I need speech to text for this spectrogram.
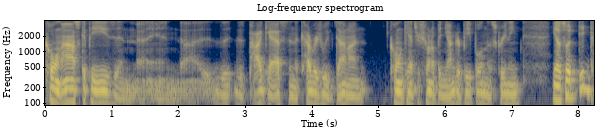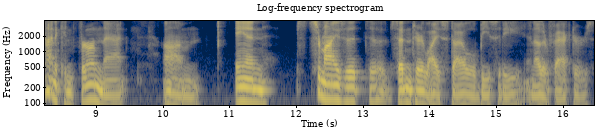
colonoscopies and and uh, the, the podcast and the coverage we've done on colon cancer showing up in younger people in the screening. You know, so it did kind of confirm that, um, and surmise that uh, sedentary lifestyle, obesity, and other factors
